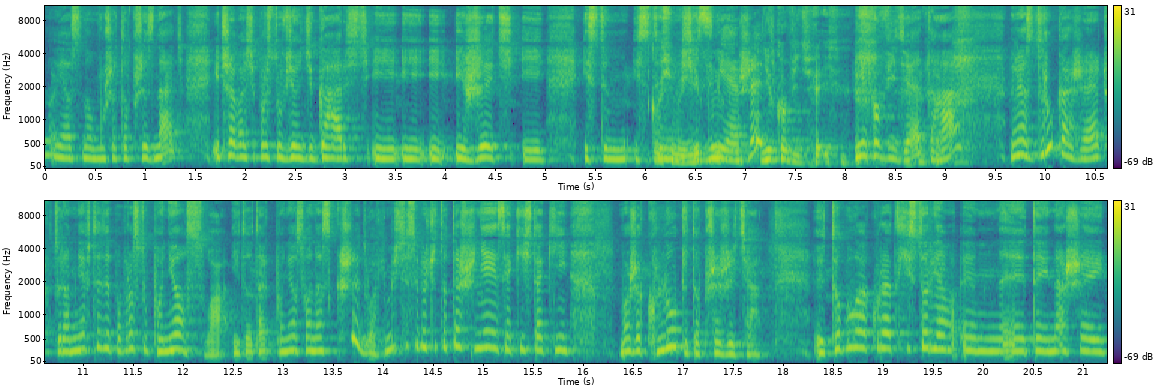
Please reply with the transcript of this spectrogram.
no jasno, muszę to przyznać i trzeba się po prostu wziąć garść i, i, i, i żyć i, i z tym, i z tym Prosimy, się nie, zmierzyć. nie, nie covidziej. Nie covidzie, tak? Natomiast druga rzecz, która mnie wtedy po prostu poniosła i to tak poniosła na skrzydłach. I myślę sobie, czy to też nie jest jakiś taki może klucz do przeżycia. Y, To była akurat historia y, tej naszej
